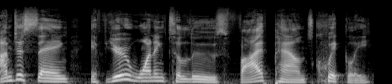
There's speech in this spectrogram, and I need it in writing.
I'm just saying if you're wanting to lose five pounds quickly,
